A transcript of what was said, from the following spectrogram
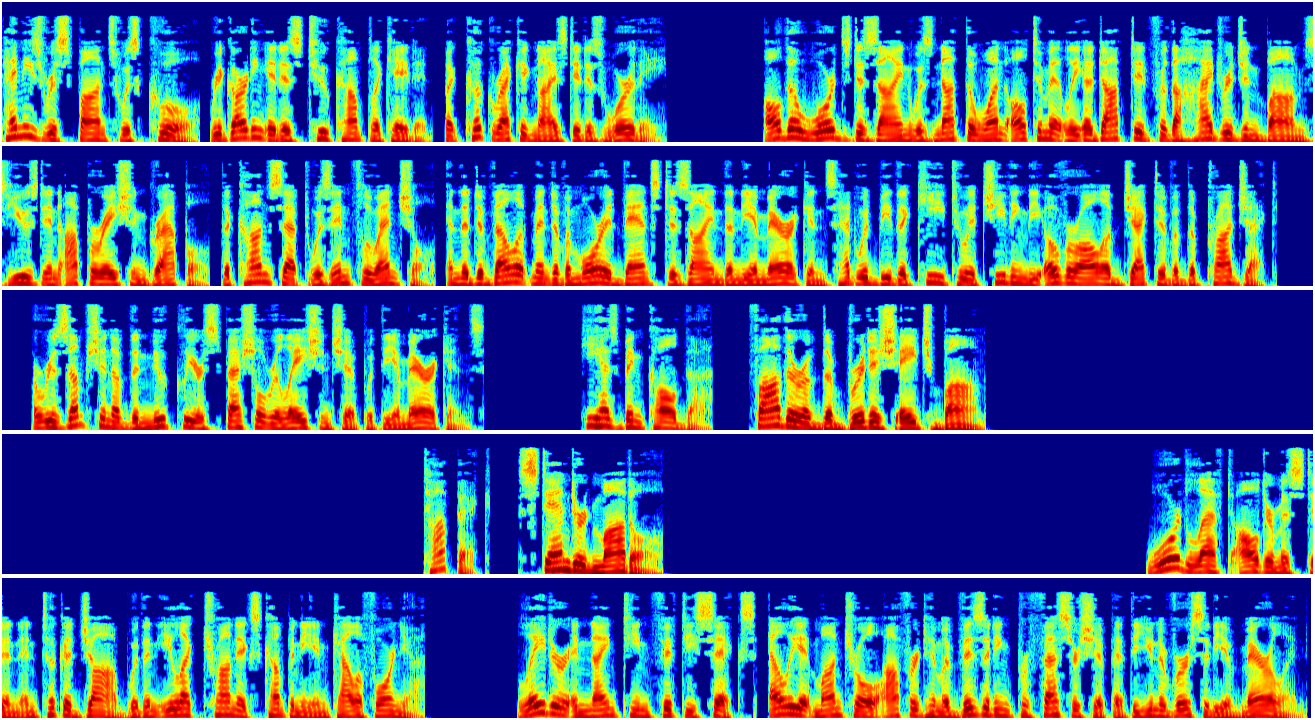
Penney's response was cool, regarding it as too complicated, but Cook recognized it as worthy. Although Ward's design was not the one ultimately adopted for the hydrogen bombs used in Operation Grapple, the concept was influential, and the development of a more advanced design than the Americans had would be the key to achieving the overall objective of the project—a resumption of the nuclear special relationship with the Americans. He has been called the «father of the British H-bomb». Standard model Ward left Aldermaston and took a job with an electronics company in California. Later in 1956, Elliot Montroll offered him a visiting professorship at the University of Maryland.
